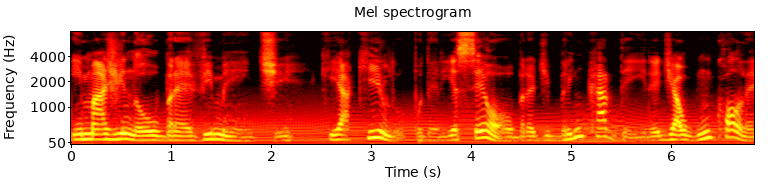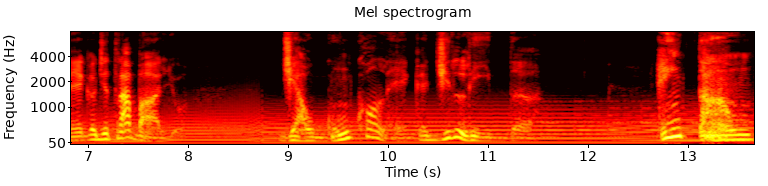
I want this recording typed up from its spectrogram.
imaginou brevemente que aquilo poderia ser obra de brincadeira de algum colega de trabalho, de algum colega de lida. Então,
